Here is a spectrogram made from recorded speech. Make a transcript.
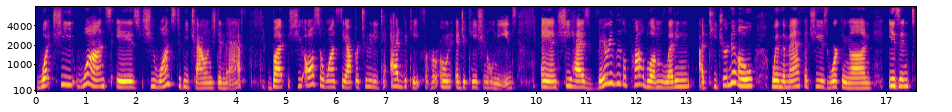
what she wants is she wants to be challenged in math, but she also wants the opportunity to advocate for her own educational needs. And she has very little problem letting a teacher know when the math that she is working on isn't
